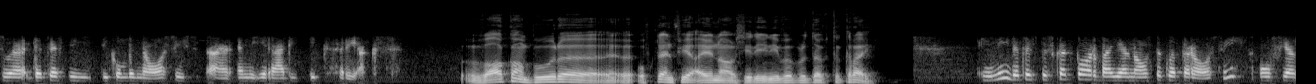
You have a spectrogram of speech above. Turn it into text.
So dit is die die kombinasies uh, in die Iraditic reeks. Waar kan boere uh, of kleinvee eienaars hierdie nuwe produkte kry? En nee, dit is beskikbaar by jou naaste koöperasie of jou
